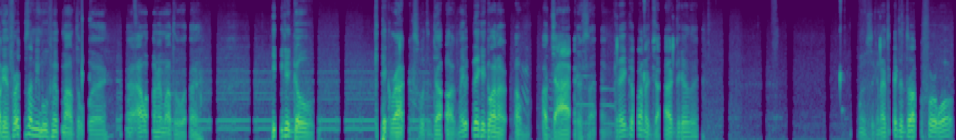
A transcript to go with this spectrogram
Okay, first let me move him out the way. I want him out the way. He could go kick rocks with the dog. Maybe they could go on a, a, a jog or something. Can they go on a jog together? Wait a second. Can I take the dog for a walk?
